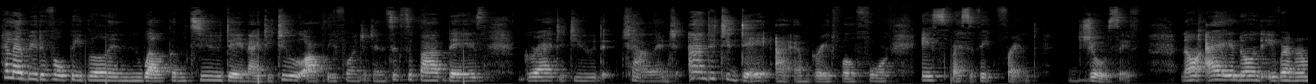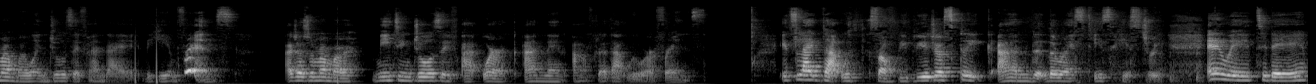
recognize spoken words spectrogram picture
Hello, beautiful people, and welcome to day 92 of the 465 Days Gratitude Challenge. And today I am grateful for a specific friend, Joseph. Now, I don't even remember when Joseph and I became friends. I just remember meeting Joseph at work, and then after that, we were friends. It's like that with some people. You just click, and the rest is history. Anyway, today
